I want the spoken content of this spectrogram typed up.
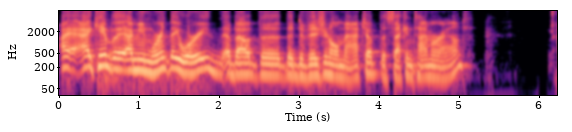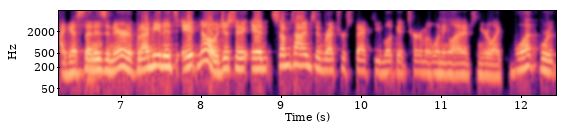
I, I can't believe I mean, weren't they worried about the the divisional matchup the second time around? I guess that is a narrative, but I mean, it's it. No, just and sometimes in retrospect, you look at tournament winning lineups and you're like, what were,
